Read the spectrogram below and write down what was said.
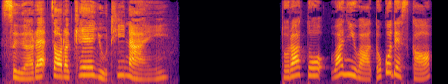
เสือและจระเข้อยู่ที่ไหนトラとワニはどこですか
